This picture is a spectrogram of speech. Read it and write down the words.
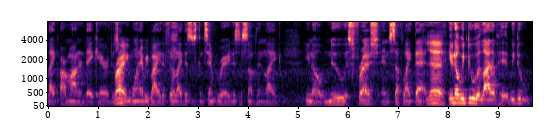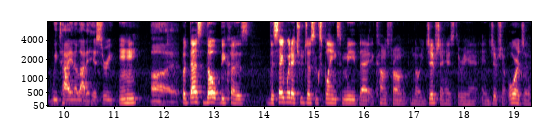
like our modern day characters right like, we want everybody to feel like this is contemporary this is something like you know new is fresh and stuff like that yeah you know we do a lot of we do we tie in a lot of history mm-hmm uh but that's dope because the same way that you just explained to me that it comes from you know egyptian history and, and egyptian origin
